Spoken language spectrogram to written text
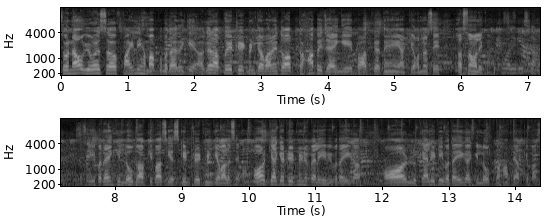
So now viewers finally हम आपको बता दें कि अगर आपको ये ट्रीटमेंट करवा रहे हैं तो आप कहाँ पे जाएँगे? बात करते हैं यहाँ के ऑनर से। अस्सलाम वालेकुम। अच्छा ये बताएँ कि लोग आपके पास ये स्किन ट्रीटमेंट के हवाले से और क्या क्या ट्रीटमेंट है? पहले ये भी बताइएगा और लोकेलिटी बताइएगा कि लोग कहाँ पे आपके पास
